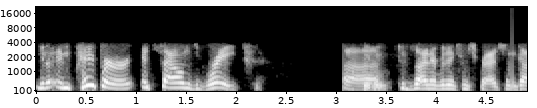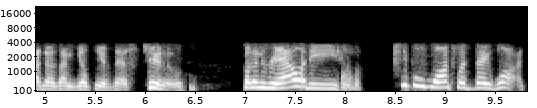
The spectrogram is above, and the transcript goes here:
you know in paper it sounds great uh, Mhm. to design everything from scratch and god knows i'm guilty of this too but in reality people want what they want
